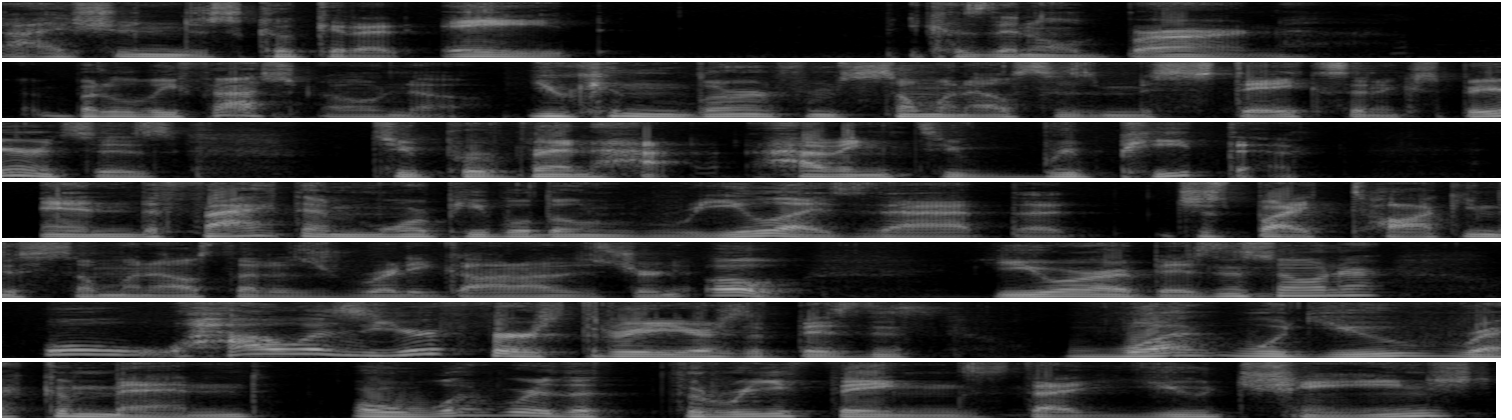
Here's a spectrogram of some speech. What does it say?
I shouldn't just cook it at eight because then it'll burn, but it'll be faster. Oh no. You can learn from someone else's mistakes and experiences to prevent ha- having to repeat them. And the fact that more people don't realize that, that just by talking to someone else that has already gone on this journey, oh, you are a business owner? Well, how was your first three years of business? What would you recommend, or what were the three things that you changed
